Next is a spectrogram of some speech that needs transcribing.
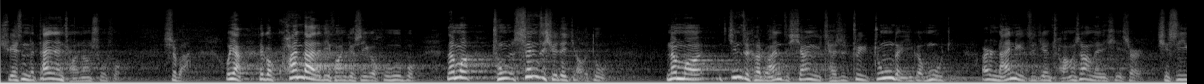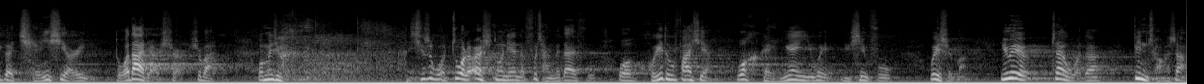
学生的单人床上舒服？是吧？我想这个宽大的地方就是一个壶壶部。那么从生殖学的角度，那么精子和卵子相遇才是最终的一个目的，而男女之间床上的那些事儿，其实一个前戏而已，多大点事儿是吧？我们就。其实我做了二十多年的妇产科大夫，我回头发现我很愿意为女性服务。为什么？因为在我的病床上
